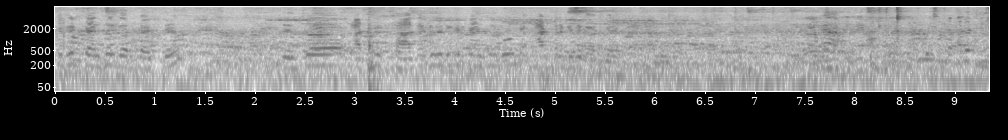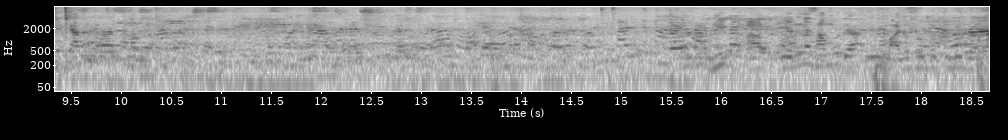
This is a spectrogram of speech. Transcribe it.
तिकीट कॅन्सल करतायत ते त्यांचं आठ सहा तारखेचं तिकीट कॅन्सल करून ते आठ तारखेचं काढतायत मी आ- यांना थांबू द्या. मी माझ्यासोबत तुम्ही बघा.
